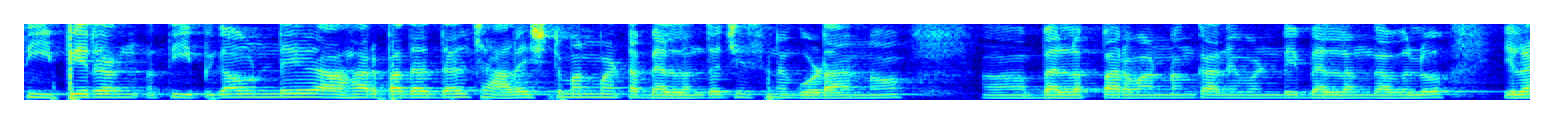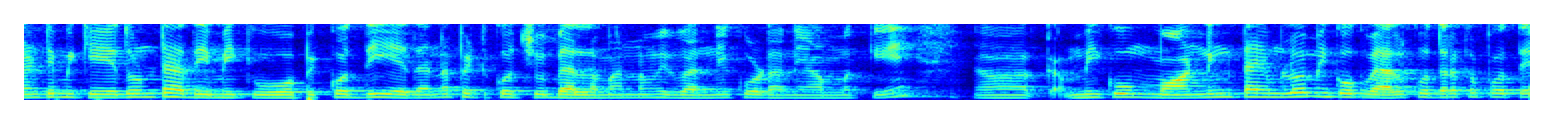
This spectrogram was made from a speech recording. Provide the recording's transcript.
తీపి రంగ్ తీపిగా ఉండే ఆహార పదార్థాలు చాలా ఇష్టం అనమాట బెల్లంతో చేసిన గుడాన్నం బెల్ల పరవన్నం కానివ్వండి బెల్లం గవ్వలు ఇలాంటి మీకు ఏది ఉంటే అది మీకు ఓపిక కొద్దీ ఏదైనా పెట్టుకోవచ్చు. బెల్లం అన్నం ఇవన్నీ కూడా అమ్మకి. మీకు మార్నింగ్ టైంలో మీకు ఒకవేళ కుదరకపోతే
